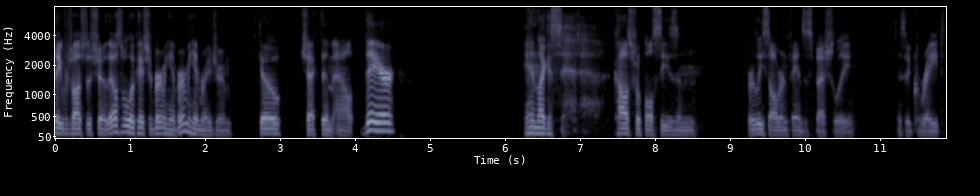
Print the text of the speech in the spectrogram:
Thank you for watching the show. They also have a location Birmingham, Birmingham Rage Room. Go check them out there. And like I said, college football season for at least Auburn fans, especially, is a great.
